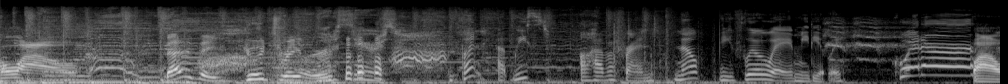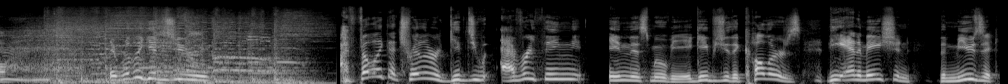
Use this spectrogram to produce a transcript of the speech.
Wow. That is a good trailer. lot stairs. but at least I'll have a friend. Nope, you flew away immediately. Quitter! Wow. It really gives you. I felt like that trailer gives you everything in this movie. It gives you the colors, the animation, the music.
